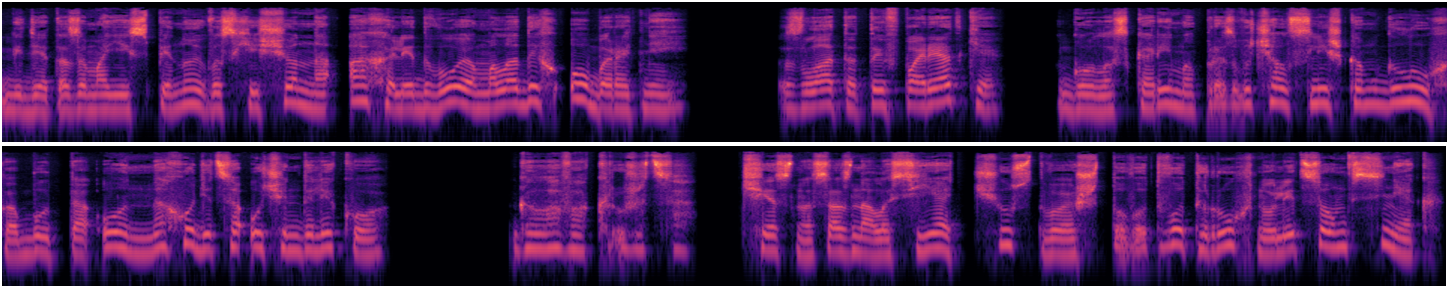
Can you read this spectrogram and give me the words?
Где-то за моей спиной восхищенно ахали двое молодых оборотней. «Злата, ты в порядке?» Голос Карима прозвучал слишком глухо, будто он находится очень далеко. «Голова кружится», — честно созналась я, чувствуя, что вот-вот рухну лицом в снег.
